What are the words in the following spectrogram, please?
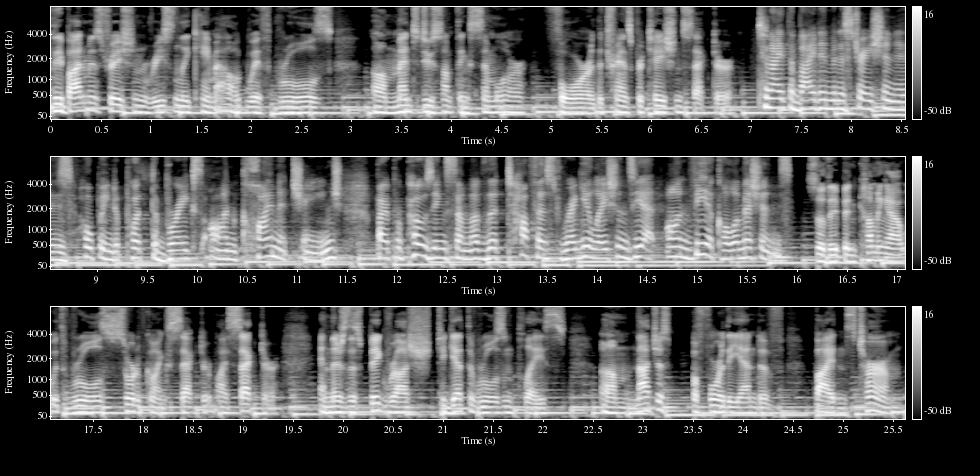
The Biden administration recently came out with rules um, meant to do something similar for the transportation sector. Tonight, the Biden administration is hoping to put the brakes on climate change by proposing some of the toughest regulations yet on vehicle emissions. So they've been coming out with rules, sort of going sector by sector. And there's this big rush to get the rules in place, um, not just before the end of Biden's term,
